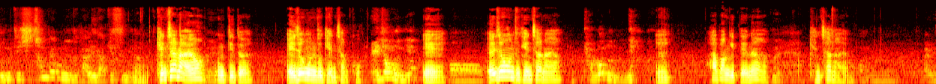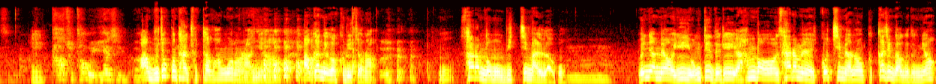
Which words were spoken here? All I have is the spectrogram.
용띠 시청자분들도 난리 났겠습니다. 괜찮아요, 네. 용띠들. 애정운도 괜찮고, 애정운이요? 예. 어, 애정운도 괜찮아요. 결혼운은요? 예. 하반기 때는 네. 괜찮아요. 어, 알겠습니다. 예. 다 좋다고 얘기하시니까 아, 무조건 다 좋다고 한 거는 아니야. 아까 내가 그랬잖아. 응? 사람 너무 믿지 말라고. 음, 왜냐면 이 용띠들이 한번 사람을 꽂히면 끝까지 가거든요.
